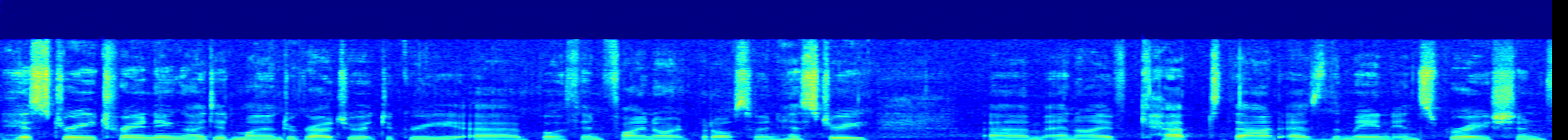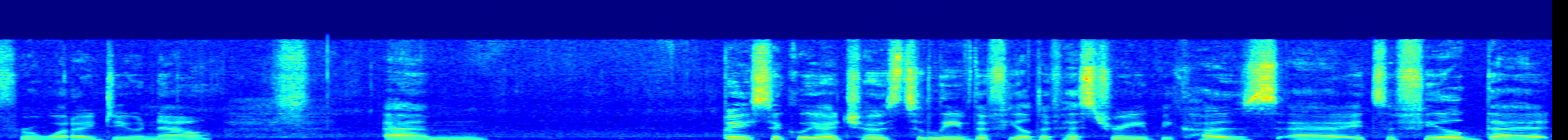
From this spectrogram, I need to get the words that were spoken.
history training. I did my undergraduate degree uh, both in fine art but also in history, um, and I've kept that as the main inspiration for what I do now. Um, basically, I chose to leave the field of history because uh, it's a field that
